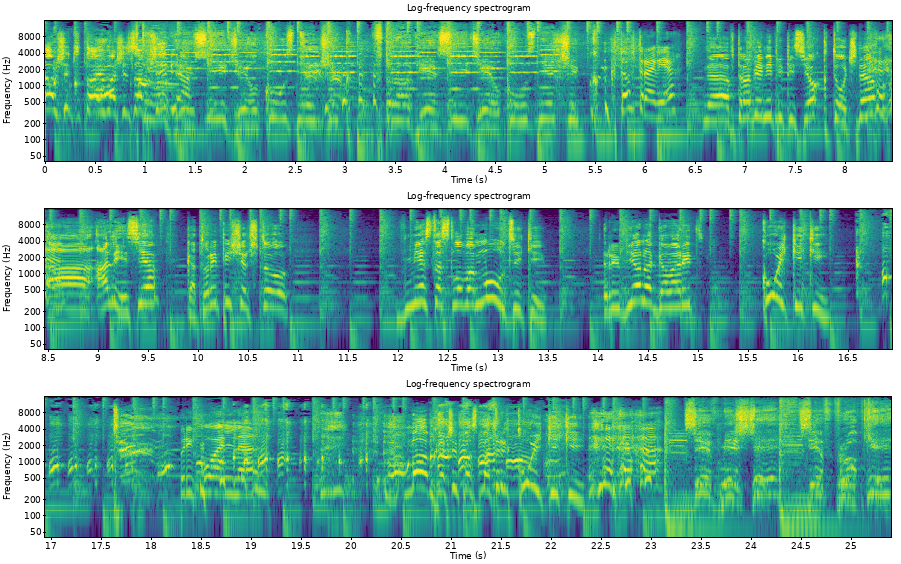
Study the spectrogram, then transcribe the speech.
А, уже читаю ваши В траве сообщения. сидел кузнечик, в траве сидел кузнечик. Кто в траве? Э, В траве не пиписек, точно. А Олеся, который пишет, что вместо слова мультики ребенок говорит койкики. Прикольно. Мам, хочу посмотреть койкики. Все вместе, все в пробке,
